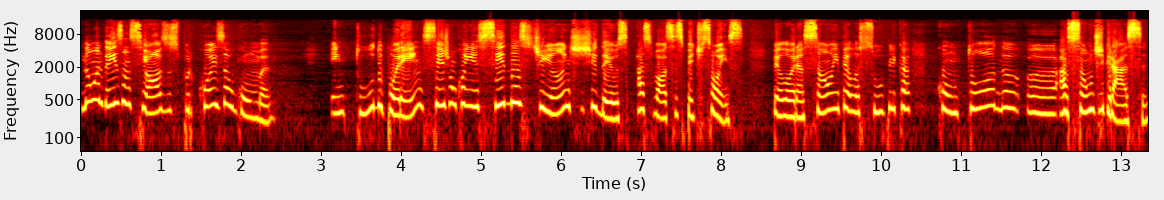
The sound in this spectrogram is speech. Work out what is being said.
Não andeis ansiosos por coisa alguma. Em tudo, porém, sejam conhecidas diante de Deus as vossas petições, pela oração e pela súplica, com toda uh, ação de graça.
